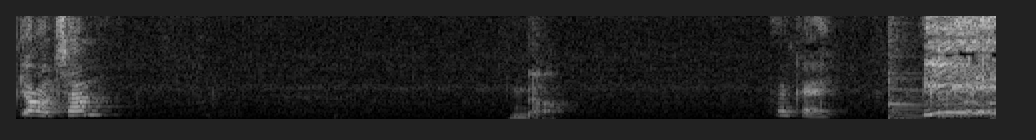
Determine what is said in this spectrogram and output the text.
Go on, Sam. No. Okay.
